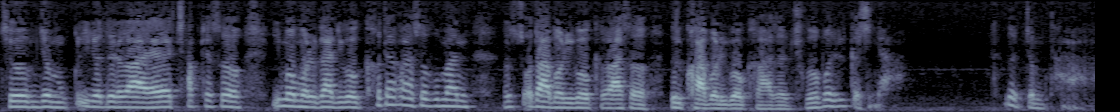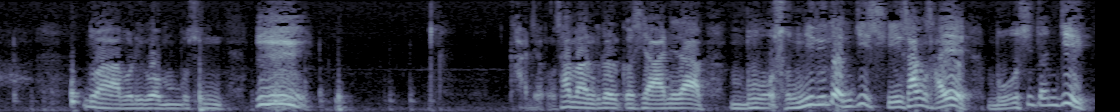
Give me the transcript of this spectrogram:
점점 끌려 들어가 애착해서 이 몸을 가지고 커다 가서 그만 쏟아버리고 그 가서 늙어버리고 그 가서 죽어버릴 것이냐. 그것 좀다 놔버리고 무슨 가정사만 그럴 것이 아니라 무슨 일이든지 세상사에 무엇이든지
